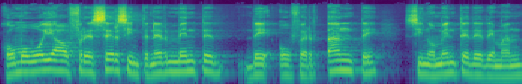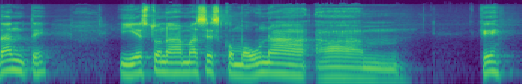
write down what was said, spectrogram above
¿Cómo voy a ofrecer sin tener mente de ofertante, sino mente de demandante? Y esto nada más es como una, ¿qué?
